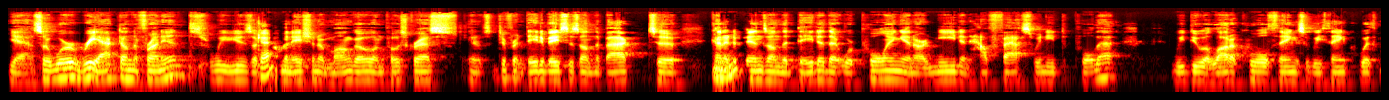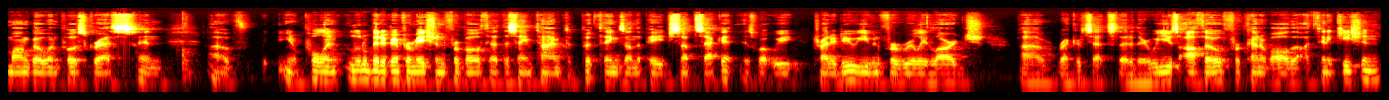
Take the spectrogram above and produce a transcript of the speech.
Yeah, so we're React on the front end. We use a okay. combination of Mongo and Postgres. You know, different databases on the back to kind mm-hmm. of depends on the data that we're pulling and our need and how fast we need to pull that we do a lot of cool things that we think with Mongo and Postgres and of you know pulling a little bit of information for both at the same time to put things on the page sub second is what we try to do even for really large uh, record sets that are there. We use Auth0 for kind of all the authentication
